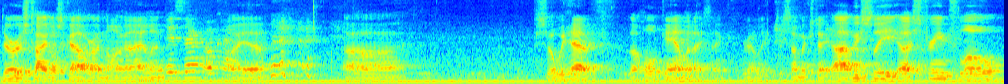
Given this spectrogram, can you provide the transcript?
There is tidal scour on Long Island. Is there? Okay. Oh, yeah. Uh, So we have the whole gamut, I think, really, to some extent. Obviously, uh, stream flow, uh,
